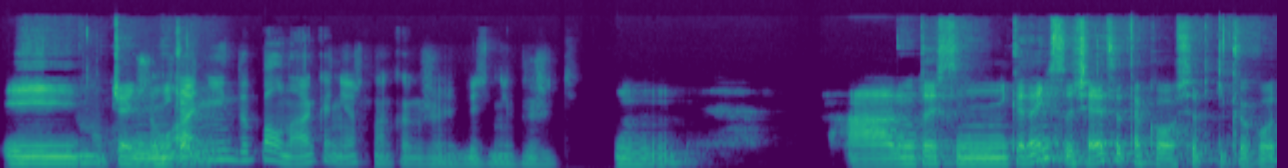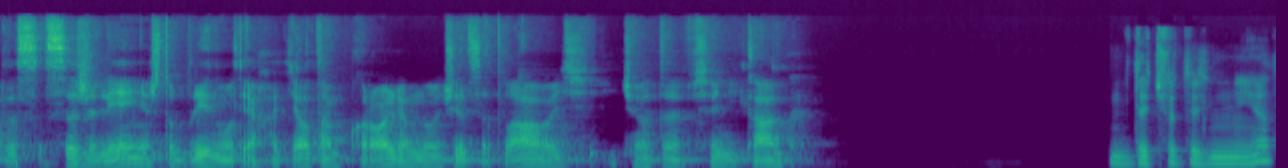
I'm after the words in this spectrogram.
И ну, что, желаний никак... дополна, конечно, как же без них жить. Угу. А, ну, то есть никогда не случается такого все-таки какого-то сожаления, что, блин, вот я хотел там кролем научиться плавать, и что-то все никак. Да что-то нет,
